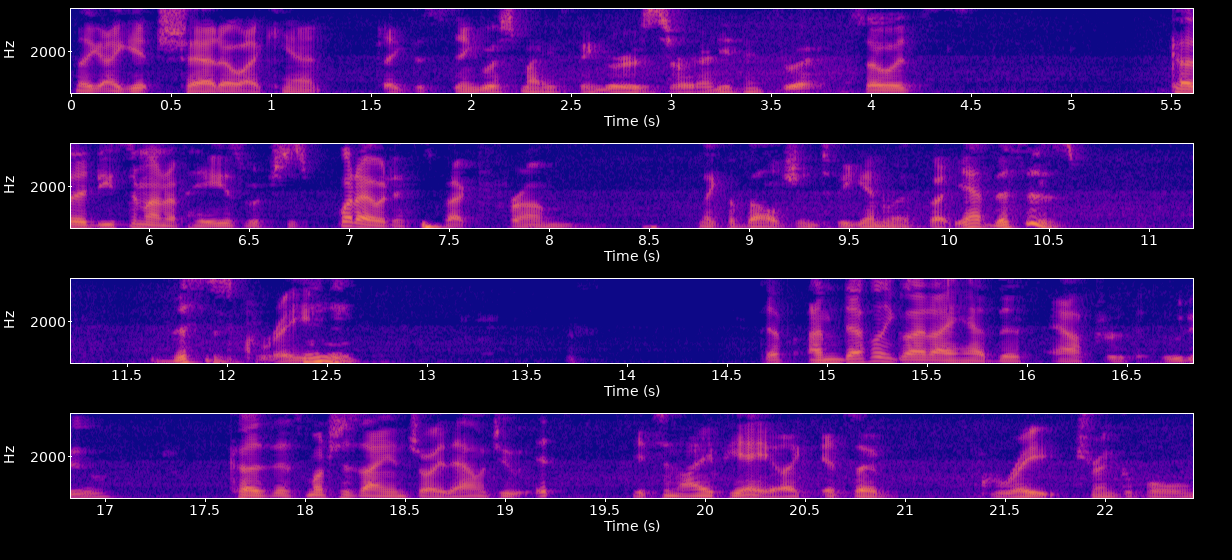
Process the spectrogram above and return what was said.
like I get shadow. I can't like distinguish my fingers or anything through it. So it's got a decent amount of haze, which is what I would expect from like a Belgian to begin with. But yeah, this is this is great. Mm, Def- I'm definitely glad I had this after the Hoodoo, because as much as I enjoy that one too, it's it's an IPA. Like it's a great drinkable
